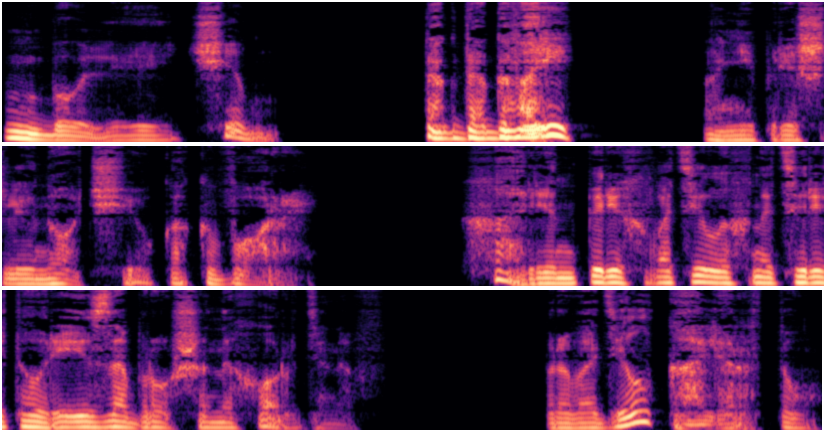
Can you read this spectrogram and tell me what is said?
Более чем. Тогда говори. Они пришли ночью, как воры. Харин перехватил их на территории заброшенных орденов. Проводил к Алерту.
